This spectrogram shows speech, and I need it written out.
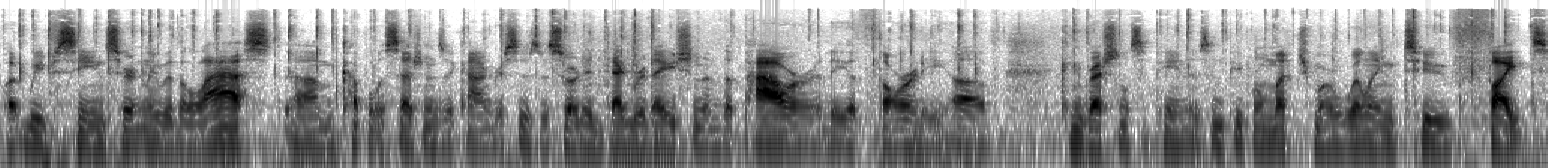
what we've seen certainly with the last um, couple of sessions of Congress is a sort of degradation of the power, the authority of congressional subpoenas, and people much more willing to fight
